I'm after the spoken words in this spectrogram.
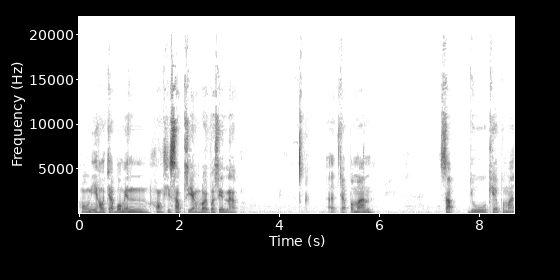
ห้องนี้เขาจะบ่แม่นห้องที่ซับเสียงร้อยเปอร์เซ็นต์นะครับ อาจจะประมาณซับอยู่แค่ประมาณ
